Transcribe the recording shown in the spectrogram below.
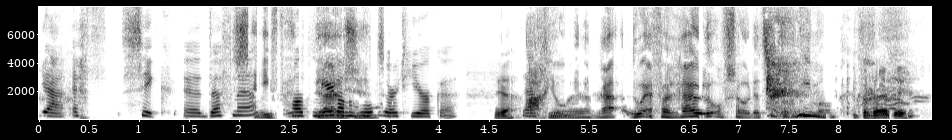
Ja, echt sick. Eh Daphne had 7000. meer dan 100 jurken. Ja, Daphne. Ach jongen, doe even ruilen of zo. Dat ziet toch niemand? Verreding.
